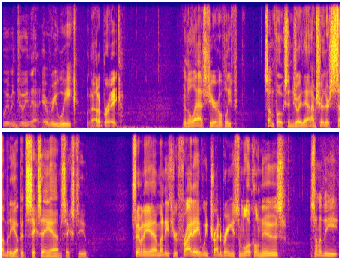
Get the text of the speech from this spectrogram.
we've been doing that every week without a break for the last year. Hopefully, some folks enjoy that. I'm sure there's somebody up at 6 a.m., 6 to 7 a.m., Monday through Friday. We try to bring you some local news, some of the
